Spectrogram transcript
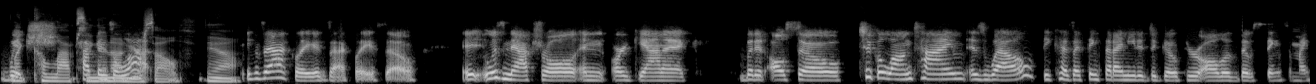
which like collapsing in on yourself. Yeah, exactly, exactly. So it was natural and organic, but it also took a long time as well because I think that I needed to go through all of those things in my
